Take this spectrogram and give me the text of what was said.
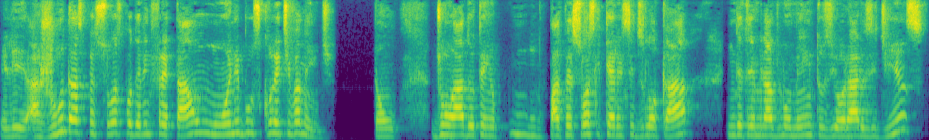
ele ajuda as pessoas a poderem fretar um ônibus coletivamente. Então, de um lado eu tenho para pessoas que querem se deslocar em determinados momentos e horários e dias,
